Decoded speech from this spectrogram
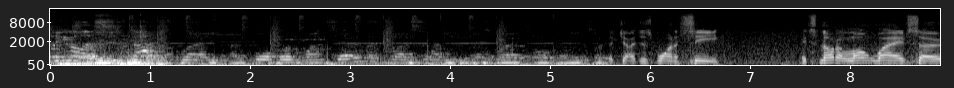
Look at all this stuff. wave a 4.17. That guy the best wave of the heat. The judges want to see. It's not a long wave, so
